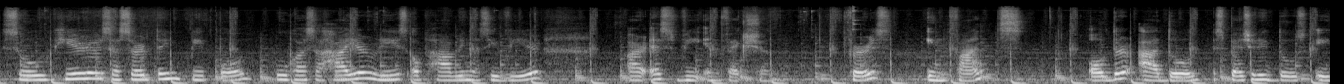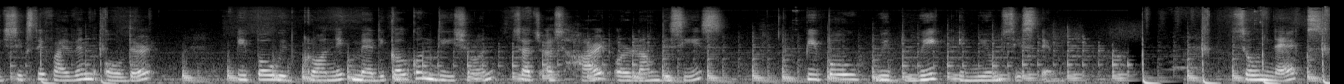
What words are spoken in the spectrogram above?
So here is a certain people who has a higher risk of having a severe RSV infection. First, infants, older adult, especially those age 65 and older, people with chronic medical condition such as heart or lung disease, people with weak immune system. So next,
